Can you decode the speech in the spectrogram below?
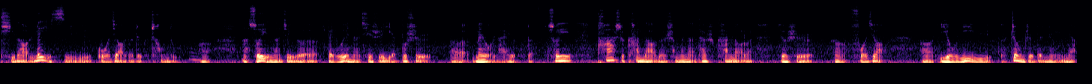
提到类似于国教的这个程度啊。那所以呢，这个北魏呢，其实也不是呃没有来由的，所以他是看到的什么呢？他是看到了就是呃佛教，呃有益于政治的那一面儿。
